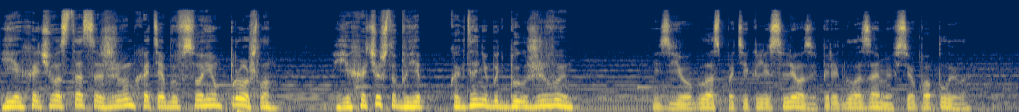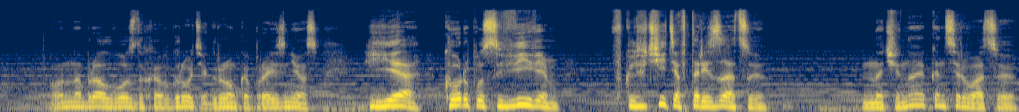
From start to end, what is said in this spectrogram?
Я хочу остаться живым хотя бы в своем прошлом. Я хочу, чтобы я когда-нибудь был живым. Из его глаз потекли слезы, перед глазами все поплыло. Он набрал воздуха в грудь и громко произнес «Я, корпус Вивим, включить авторизацию!» «Начинаю консервацию»,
